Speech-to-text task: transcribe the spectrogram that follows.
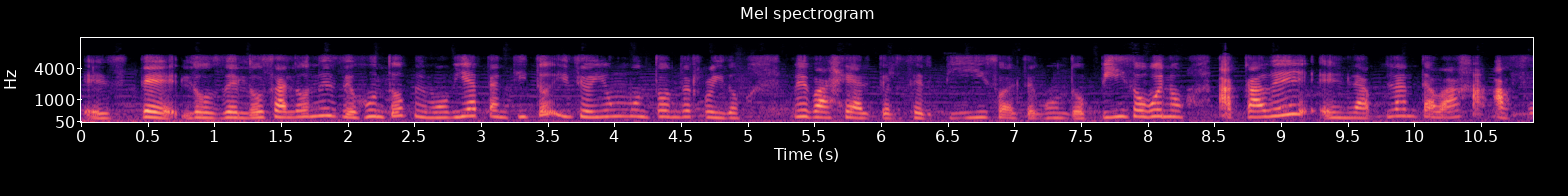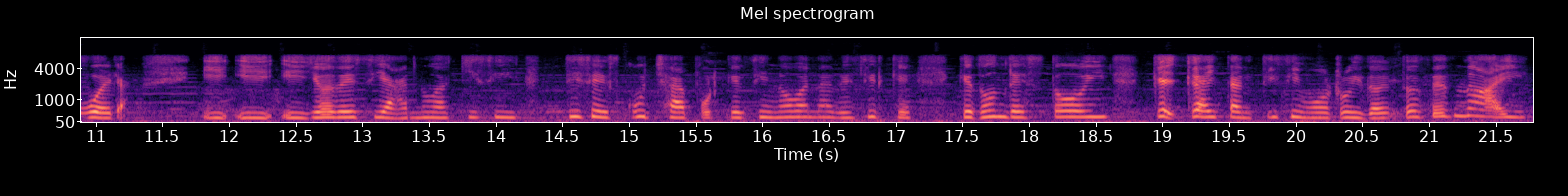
este, los de los salones de junto me movía tantito y se oía un montón de ruido. Me bajé al tercer piso, al segundo piso, bueno, acabé en la planta baja afuera. Y, y, y yo decía, no, aquí sí, sí se escucha, porque si no van a decir que, que dónde estoy, que, que hay tantísimo ruido. Entonces no hay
